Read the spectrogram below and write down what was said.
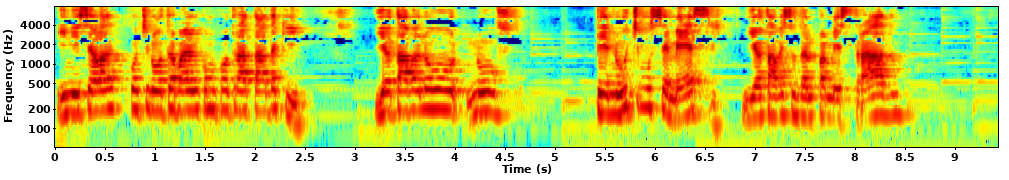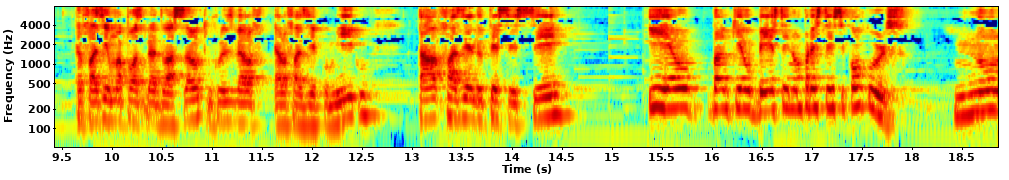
E nisso ela continuou trabalhando como contratada aqui. E eu estava no, no penúltimo semestre e eu estava estudando para mestrado. Eu fazia uma pós-graduação, que inclusive ela, ela fazia comigo. Estava fazendo TCC e eu banquei o besta e não prestei esse concurso. Não,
